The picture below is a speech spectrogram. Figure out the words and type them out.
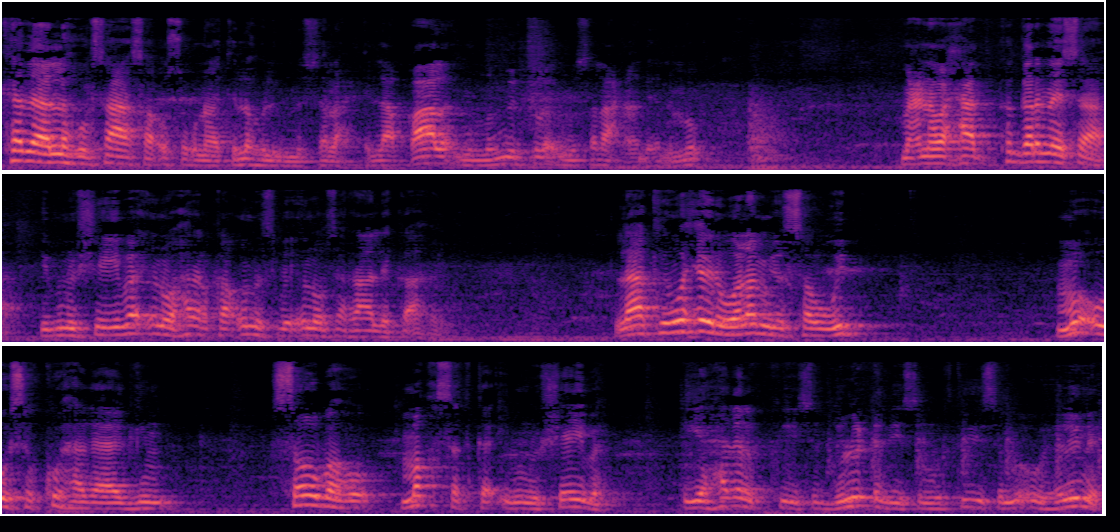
Kadaa lahu saasaa usugnaatay lahu ibnu salaax ilaa qaala iyo damiirkula ibnu salaax aan dhehnimo macnaa waxaad ka garanaysaa ibnu shayba inuu hadalkaa u nisbay inuusan raalli ka ahayn laakiin wuxuu yihi walam yusawib ma uusa ku hagaagin sawbahu maqsadka ibnu shayba iyo hadalkiisa dulucdiisa murtidiisa ma uu heline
